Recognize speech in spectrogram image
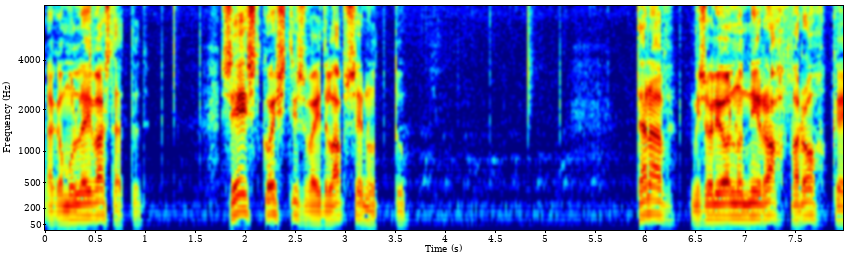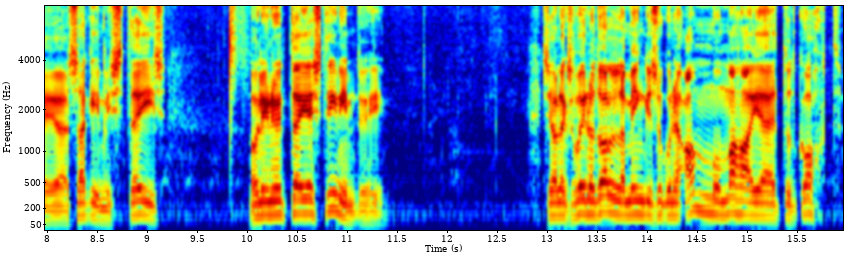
aga mulle ei vastatud. seest kostis vaid lapse nuttu. tänav, mis oli olnud nii rahvarohke ja sagimist täis, oli nüüd täiesti inimtühi. See oleks võinud olla mingisugune ammu maha jäetud koht.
